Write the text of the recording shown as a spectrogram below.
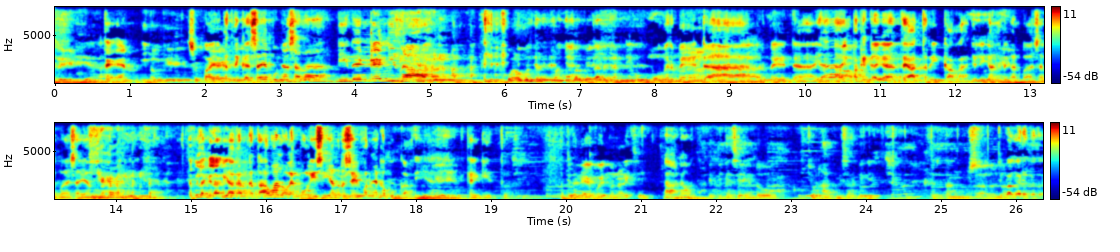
Iya. TNI Oke. supaya ketika saya punya salah didekengin lah. Walaupun treatmentnya berbeda dengan yang umum. berbeda berbeda. Ya ini pakai gaya teatrikal lah. Jadi kan dengan bahasa-bahasa yang tapi lagi-lagi akan ketahuan oleh polisi yang receivernya kebuka. Iya. iya. kayak gitu Tapi ada kayak poin menarik sih. nah nah Ketika si Endo curhat misalnya tentang eh, Coba gak ada kata.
